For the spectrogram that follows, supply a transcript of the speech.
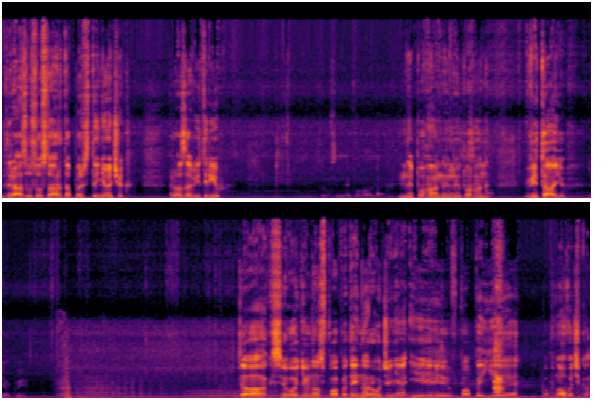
Зразу со старта перстеньочок. Роза вітрів. Зовсім непогано. Непогано, непогано. Вітаю. Дякую. Так, сьогодні в нас в папи день народження і в папи є обновочка.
